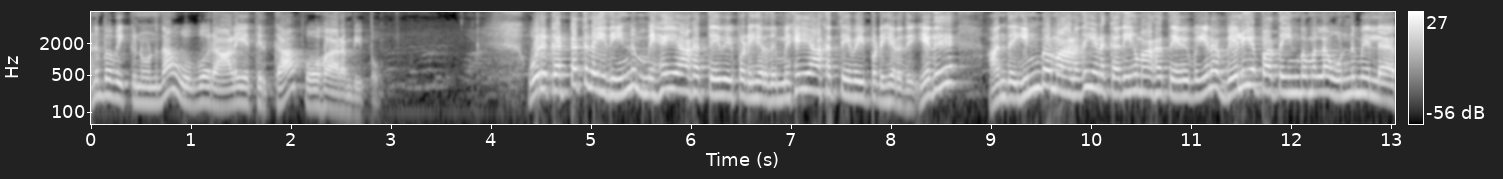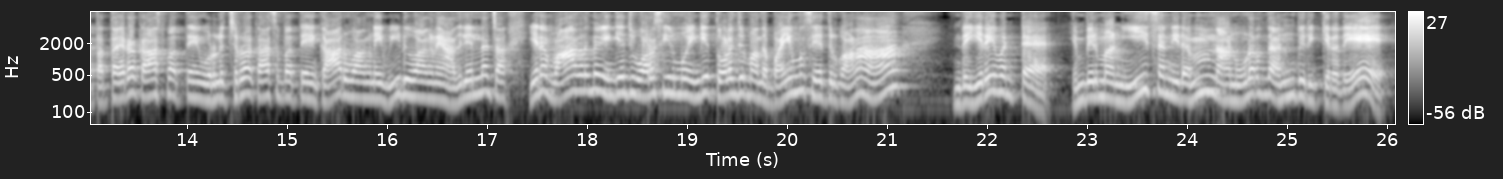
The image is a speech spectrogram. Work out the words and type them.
அனுபவிக்கணும்னு தான் ஒவ்வொரு ஆலயத்திற்காக போக ஆரம்பிப்போம். ஒரு கட்டத்தில் இது இன்னும் மிகையாக தேவைப்படுகிறது மிகையாக தேவைப்படுகிறது. எது? அந்த இன்பமானது எனக்கு அதிகமாக தேவைப்படும். ஏன்னா வெளியே பார்த்த இன்பமெல்லாம் ஒன்றுமே இல்லை. பத்தாயிரம் காசு பார்த்தேன் ஒரு லட்ச ரூபா காசு பார்த்தேன் கார் வாங்கினேன் வீடு வாங்கினேன் அதுலெல்லாம் சா- ஏன்னா வாங்கினமே எங்கேயாச்சும் உரசிடுமோ எங்கேயும் தொலைஞ்சிருமோ அந்த பயமும் சேர்த்துருக்கும். ஆனால் இந்த இறைவன்கிட்ட எம்பெருமான் ஈசனிடம் நான் உணர்ந்த அன்பு இருக்கிறதே.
